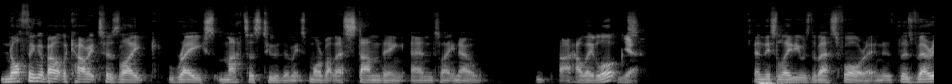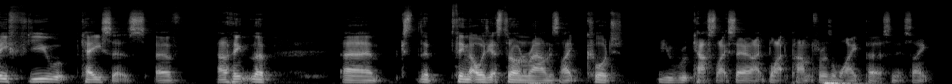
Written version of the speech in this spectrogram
nothing about the characters' like race matters to them. It's more about their standing and like you know how they look. Yeah. And this lady was the best for it. And there's very few cases of. And I think the um, the thing that always gets thrown around is like, could you cast like say like Black Panther as a white person? It's like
